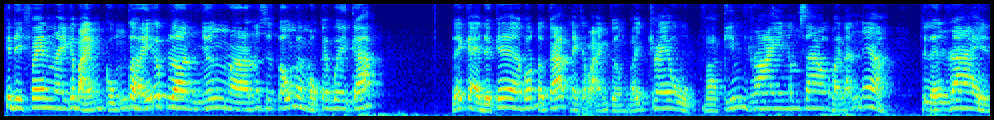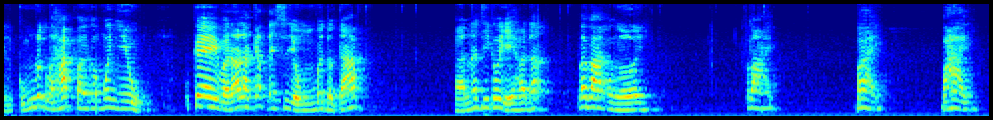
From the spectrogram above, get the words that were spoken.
Cái defense này các bạn cũng có thể up lên, nhưng mà nó sẽ tốn thêm một cái B cap để cài được cái bottle cap này, các bạn cần phải trail và kiếm rai năm sao các bạn đánh nha. Tỷ lệ rai cũng rất là thấp thôi, không có nhiều. Ok, và đó là cách để sử dụng bottle cap. Và nó chỉ có vậy thôi đó bye bye mọi người. Bye bye. Bye bye.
